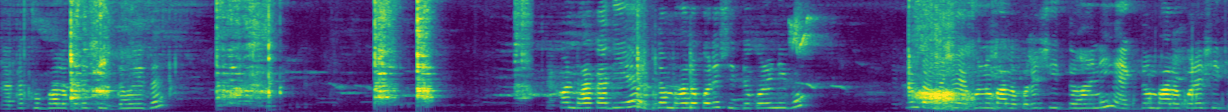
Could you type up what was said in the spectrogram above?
যাতে খুব ভালো করে সিদ্ধ হয়ে যায়। এখন ঢাকা দিয়ে একদম ভালো করে সিদ্ধ করে নিব। এখন টমেটো এখনও ভালো করে সিদ্ধ হয়নি, একদম ভালো করে সিদ্ধ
